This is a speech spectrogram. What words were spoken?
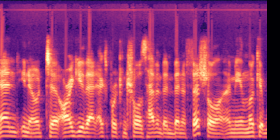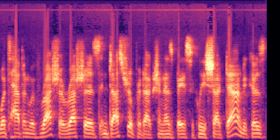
And you know, to argue that export controls haven't been beneficial, I mean, look at what's happened with Russia. Russia's industrial production has basically shut down because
